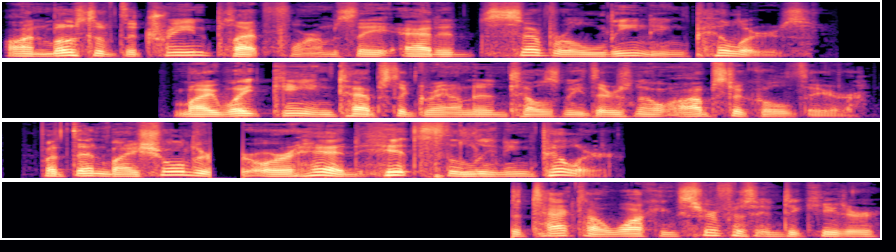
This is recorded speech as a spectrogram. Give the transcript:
On most of the train platforms, they added several leaning pillars. My white cane taps the ground and tells me there's no obstacle there. But then my shoulder or head hits the leaning pillar. The tactile walking surface indicator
